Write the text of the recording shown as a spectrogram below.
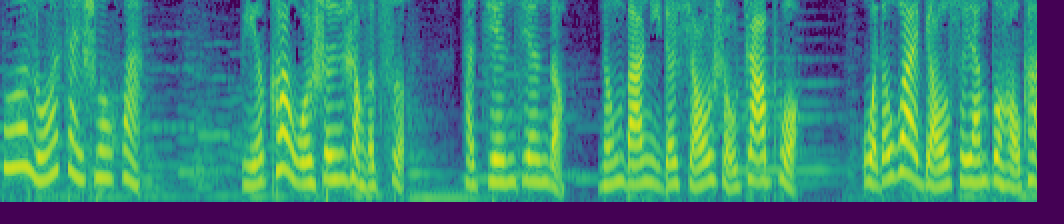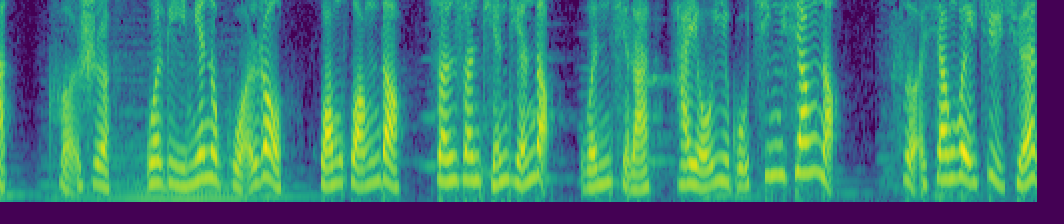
菠萝在说话。别看我身上的刺，它尖尖的，能把你的小手扎破。我的外表虽然不好看，可是我里面的果肉黄黄的、酸酸甜甜的，闻起来还有一股清香呢，色香味俱全，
